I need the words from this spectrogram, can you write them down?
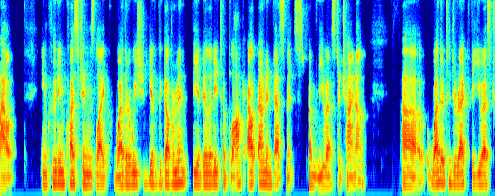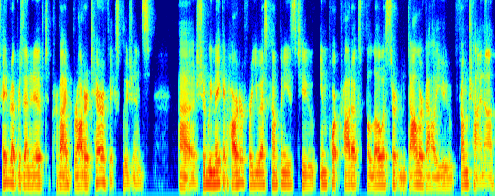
out including questions like whether we should give the government the ability to block outbound investments from the US to China, uh, whether to direct the US trade representative to provide broader tariff exclusions. Uh, should we make it harder for US companies to import products below a certain dollar value from China?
